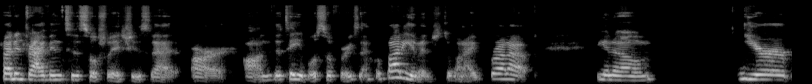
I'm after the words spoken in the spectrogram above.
try to drive into the social issues that are on the table. So, for example, body image, the one I brought up, you know, you're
